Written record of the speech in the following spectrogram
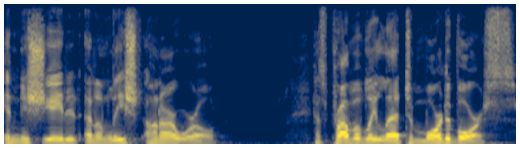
initiated and unleashed on our world has probably led to more divorce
